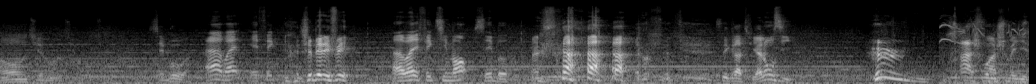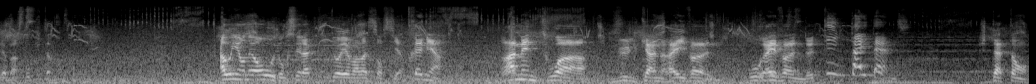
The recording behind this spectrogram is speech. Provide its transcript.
Mon dieu, mon dieu, mon dieu. C'est beau. Hein Ah ouais, effectivement. J'ai bien les faits. Ah ouais, effectivement, c'est beau. C'est gratuit, allons-y. Hum. Ah, je vois un chevalier là-bas. Oh putain. Ah oui, on est en haut, donc c'est là qu'il doit y avoir la sorcière. Très bien. Ramène-toi, Vulcan Raven. Ou Raven de Teen Titans. Je t'attends.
